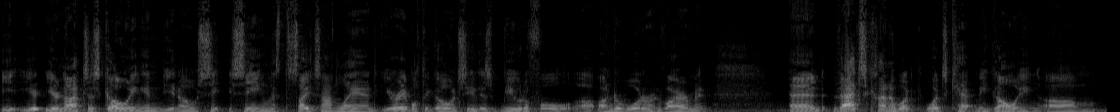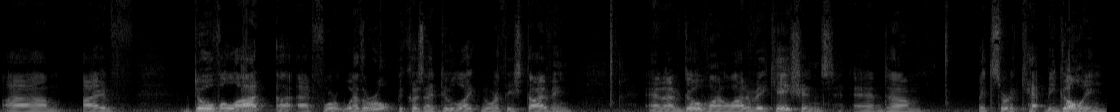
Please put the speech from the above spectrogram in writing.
You're not just going and you know seeing the sights on land. You're able to go and see this beautiful uh, underwater environment, and that's kind of what what's kept me going. Um, um, I've dove a lot uh, at Fort Wetherill because I do like Northeast diving. And I've dove on a lot of vacations, and um, it sort of kept me going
